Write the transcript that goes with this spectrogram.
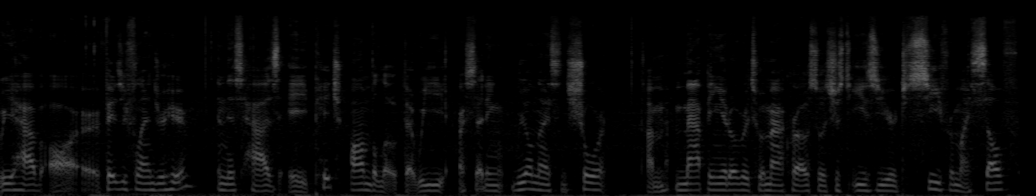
we have our phaser flanger here and this has a pitch envelope that we are setting real nice and short. I'm mapping it over to a macro so it's just easier to see for myself.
